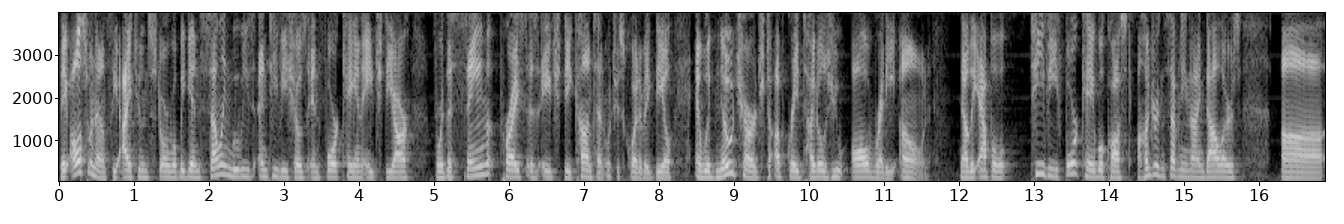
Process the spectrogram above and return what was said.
They also announced the iTunes Store will begin selling movies and TV shows in 4K and HDR for the same price as HD content, which is quite a big deal, and with no charge to upgrade titles you already own. Now, the Apple TV 4K will cost $179 uh,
